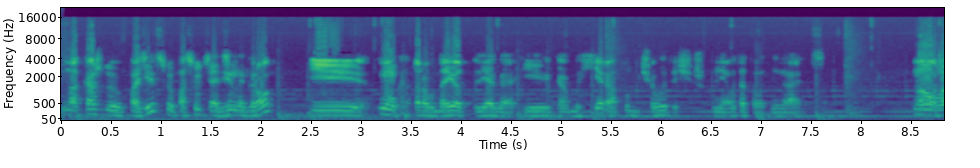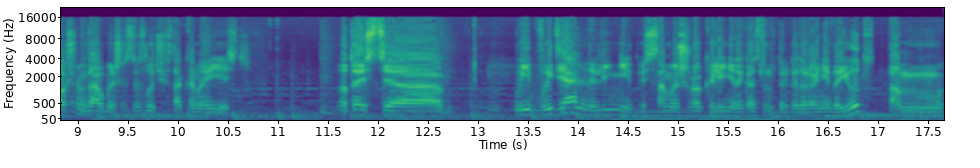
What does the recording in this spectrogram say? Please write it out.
на каждую позицию, по сути, один игрок, и, ну, которого дает Лего, и как бы хер оттуда что вытащишь. Мне вот это вот не нравится. Ну, ну в общем, да, в большинстве случаев так оно и есть. Ну, то есть, э, в, в идеальной линии, то есть самая широкая линия на конструкторе, которую они дают, там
